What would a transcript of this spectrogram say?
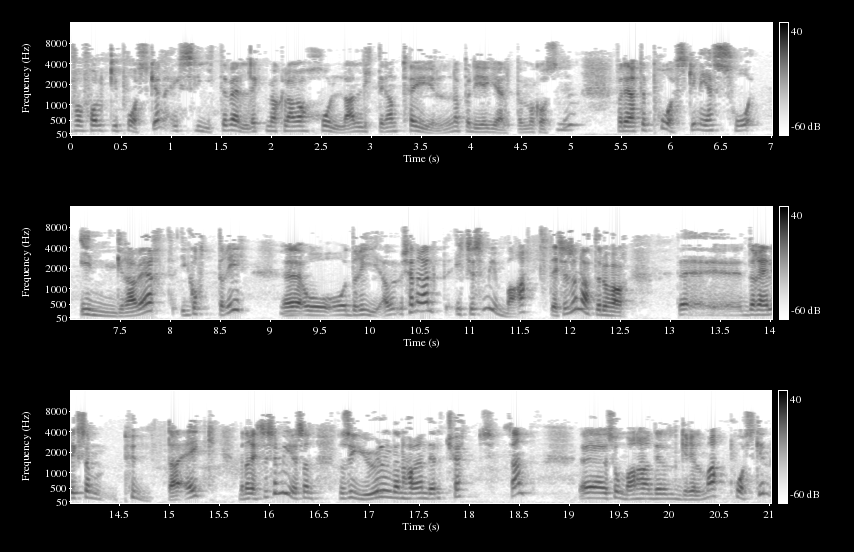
for folk i påsken. Jeg sliter veldig med å klare å holde litt grann tøylene på de jeg hjelper med kosten. For det at påsken er så inngravert i godteri mm. og, og dri, generelt ikke så mye mat. Det er ikke sånn at du har det, det er liksom pynta egg, men det er ikke så mye sånn Sånn som julen, den har en del kjøtt. sant? Eh, sommeren har en del grillmat. Påsken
